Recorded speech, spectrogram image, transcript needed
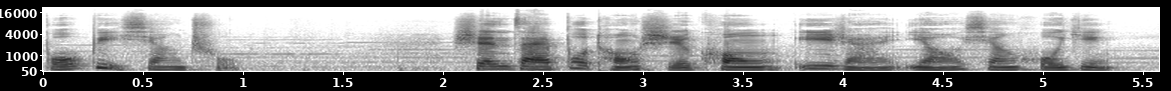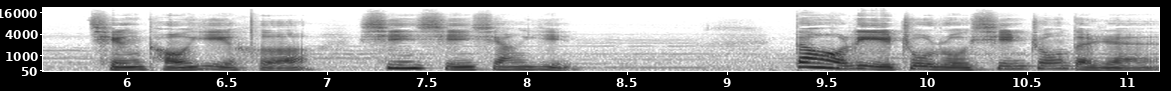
不必相处。身在不同时空，依然遥相呼应，情投意合，心心相印。道力注入心中的人，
